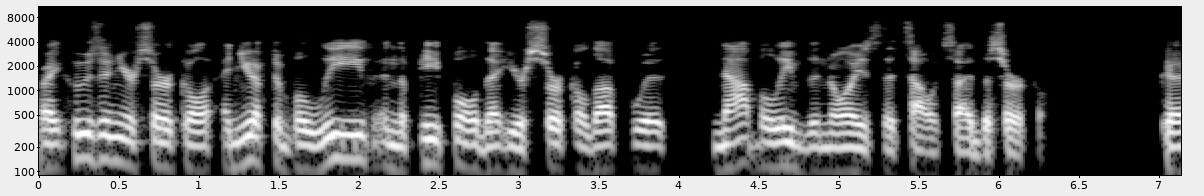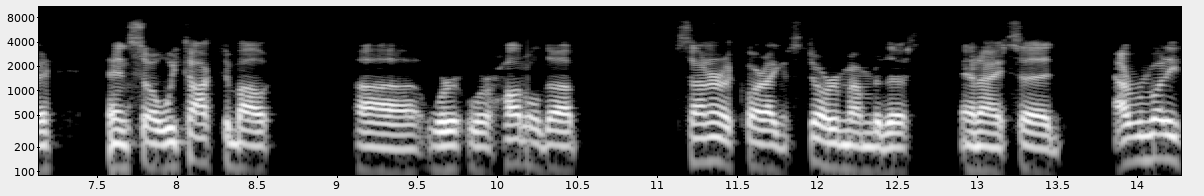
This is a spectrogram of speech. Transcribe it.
right? Who's in your circle? And you have to believe in the people that you're circled up with not believe the noise that's outside the circle okay? And so we talked about uh we're, we're huddled up center of the court i can still remember this and i said everybody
